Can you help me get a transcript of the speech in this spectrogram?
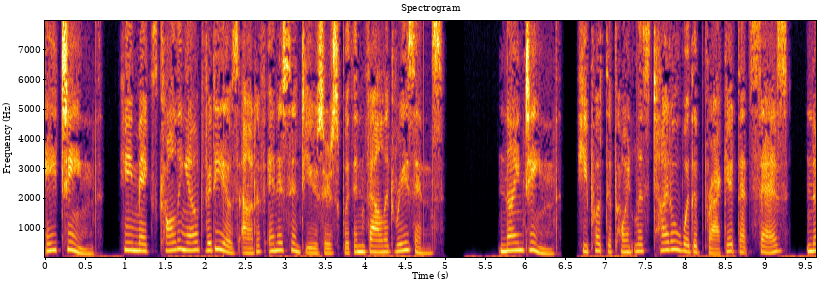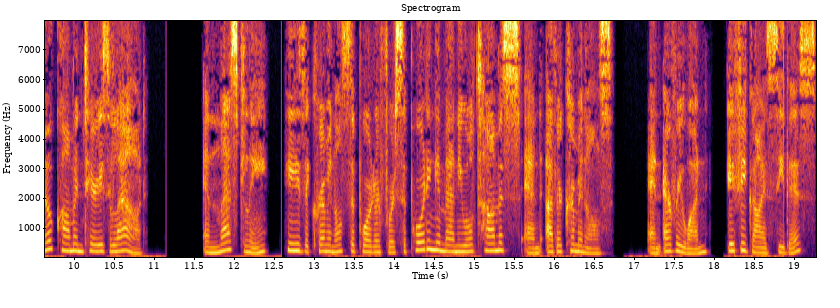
18th, he makes calling out videos out of innocent users with invalid reasons. 19th, he put the pointless title with a bracket that says, no commentaries allowed. And lastly, he's a criminal supporter for supporting Emmanuel Thomas and other criminals. And everyone, if you guys see this,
